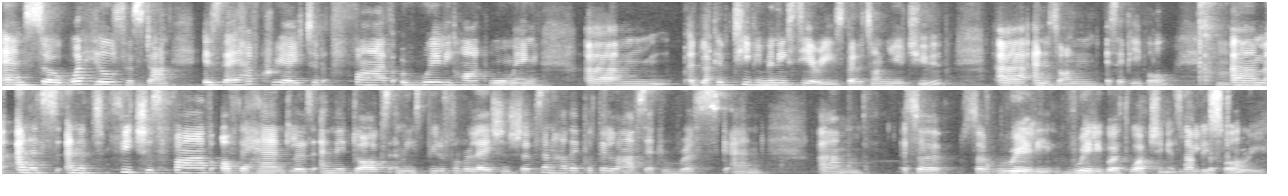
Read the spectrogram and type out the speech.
And so, what Hills has done is they have created five really heartwarming, um, like a TV mini series, but it's on YouTube. Uh, and it's on SA People, um, and it's and it features five of the handlers and their dogs and these beautiful relationships and how they put their lives at risk and um, so so really really worth watching. It's Lovely beautiful. story.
